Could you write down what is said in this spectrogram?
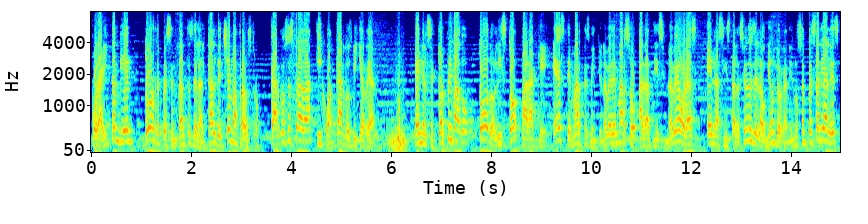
Por ahí también dos representantes del alcalde Chema Fraustro, Carlos Estrada y Juan Carlos Villarreal. En el sector privado, todo listo para que este martes 29 de marzo a las 19 horas, en las instalaciones de la Unión de Organismos Empresariales,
